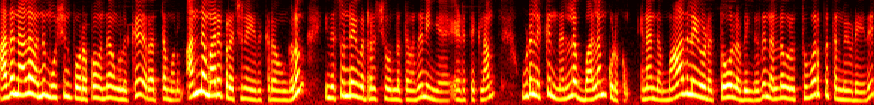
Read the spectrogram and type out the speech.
அதனால் வந்து மோஷன் போகிறப்போ வந்து அவங்களுக்கு ரத்தம் வரும். அந்த மாதிரி பிரச்சனை இருக்கிறவங்களும் இந்த சுண்டை வற்றல் சூர்ணத்தை வந்து நீங்கள் எடுத்துக்கலாம். உடலுக்கு நல்ல பலம் கொடுக்கும். ஏன்னா இந்த மாதுளையோட தோல் அப்படிங்கிறது நல்ல ஒரு துவர்ப்பு தன்மையுடையது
